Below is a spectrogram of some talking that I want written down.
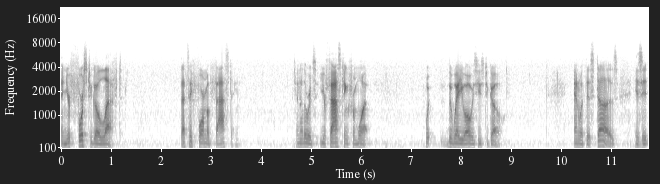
And you're forced to go left. That's a form of fasting. In other words, you're fasting from what? what the way you always used to go. And what this does is it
